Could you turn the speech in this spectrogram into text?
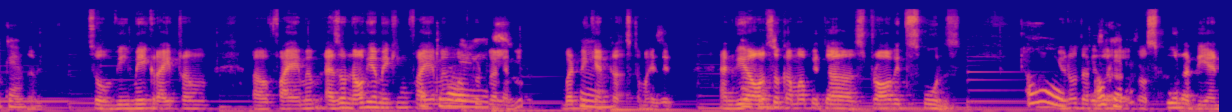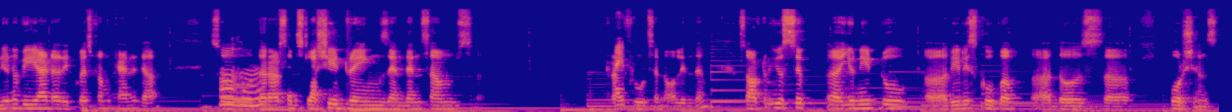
okay the- so we make right from uh, 5 mm. As of now, we are making 5 mm up to 12 mm, but we can Hmm. customize it. And we Okay. also come up with a straw with spoons. Oh you know there is okay. a, a spoon at the end. You know we had a request from canada. So Uh-huh. there are some slushy drinks and then some dry fruits and all in them. So after you sip uh, you need to uh, really scoop up uh, those uh, portions.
